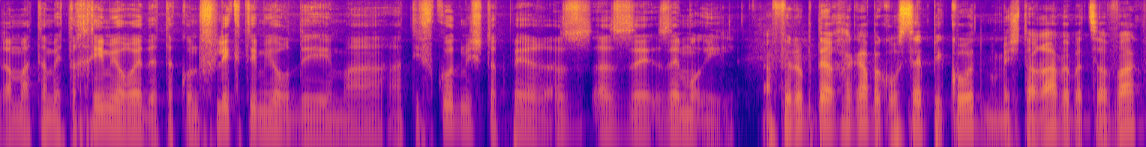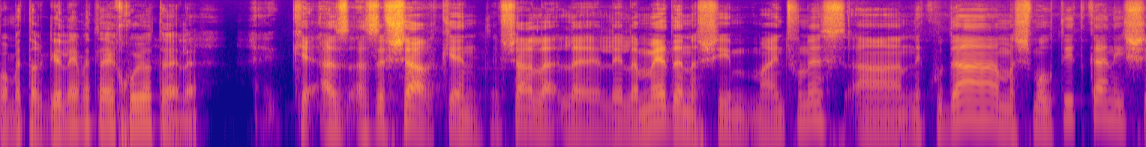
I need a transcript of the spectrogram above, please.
רמת המתחים יורדת, הקונפליקטים יורדים, התפקוד משתפר, אז, אז זה, זה מועיל. אפילו, דרך אגב, בקורסי פיקוד, במשטרה ובצבא, כבר מתרגלים את האיכויות האלה. כן, אז, אז אפשר, כן, אפשר ל, ל, ללמד אנשים מיינדפולנס. הנקודה המשמעותית כאן היא ש,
